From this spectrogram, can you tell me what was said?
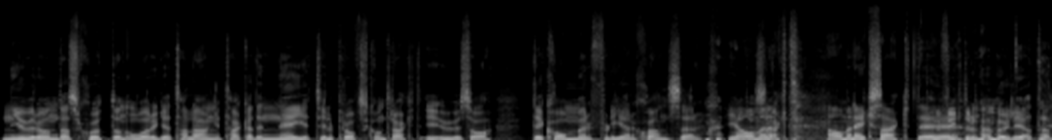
Njurundas 17-årige talang tackade nej till proffskontrakt i USA. Det kommer fler chanser, Ja, men, sagt. ja, men exakt. Hur Eh, fick du den här möjligheten?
